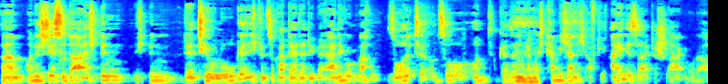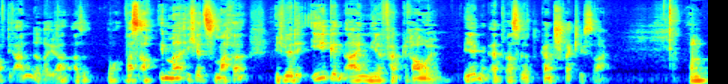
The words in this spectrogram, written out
Ähm, und jetzt stehst du da, ich bin, ich bin der Theologe, ich bin sogar der, der die Beerdigung machen sollte und so und kann sagen, mhm. aber ich kann mich ja nicht auf die eine Seite schlagen oder auf die andere, ja. Also was auch immer ich jetzt mache, ich werde irgendeinen hier vergraulen. Irgendetwas wird ganz schrecklich sein. Und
